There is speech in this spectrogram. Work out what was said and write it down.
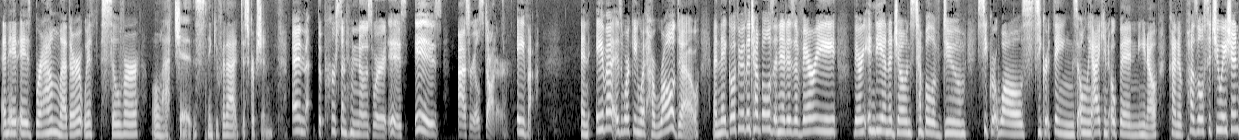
and it is brown leather with silver latches. Thank you for that description. And the person who knows where it is is Azrael's daughter. Ava. And Ava is working with Geraldo, and they go through the temples, and it is a very, very Indiana Jones Temple of Doom, secret walls, secret things, only I can open, you know, kind of puzzle situation,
